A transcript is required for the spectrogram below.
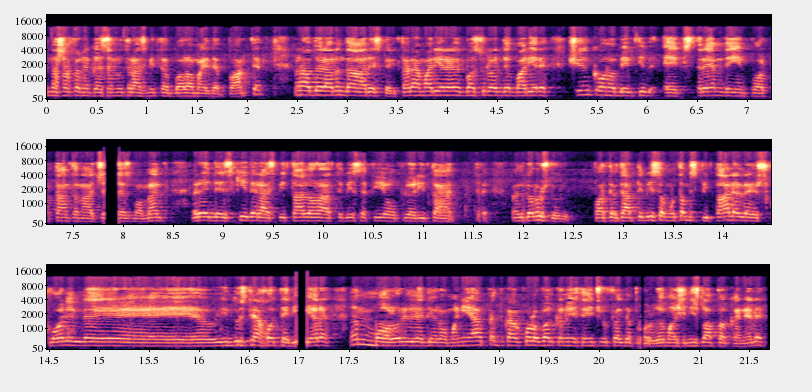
în așa fel încât să nu transmită boala mai departe. În al doilea rând, respectarea măsurilor de bariere și încă un obiectiv extrem de important în acest acest moment, redeschiderea spitalelor ar trebui să fie o prioritate. Pentru că, nu știu, poate ar trebui să mutăm spitalele, școlile, industria hotelieră în molurile din România, pentru că acolo văd că nu este niciun fel de problemă și nici la păcănele,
